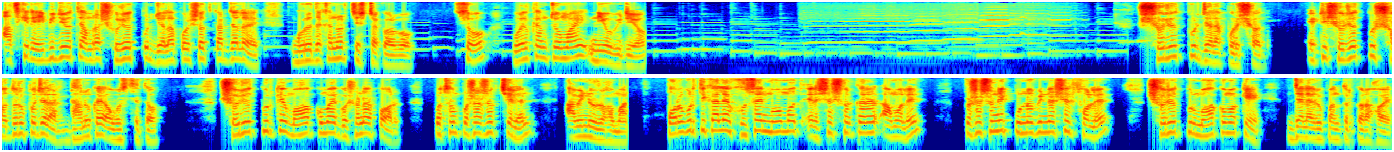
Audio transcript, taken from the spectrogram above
আজকের এই ভিডিওতে আমরা শরীয়তপুর জেলা পরিষদ কার্যালয়ে ঘুরে দেখানোর চেষ্টা করব। So, welcome to my new video. Shariatpur জেলা পরিষদ, এটি শরীয়তপুর সদর উপজেলার ধানুকায় অবস্থিত। শরীয়তপুরকে মহকুমায় ঘোষণার পর প্রথম প্রশাসক ছিলেন আমিনুর রহমান। পরবর্তীকালে হুসাইন মোহাম্মদ এরশাদ সরকারের আমলে প্রশাসনিক পুনর্বিন্যাসের ফলে শরীয়তপুর মহকুমাকে জেলায় রূপান্তর করা হয়।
